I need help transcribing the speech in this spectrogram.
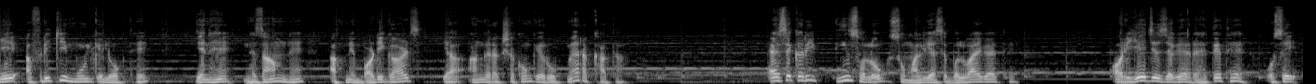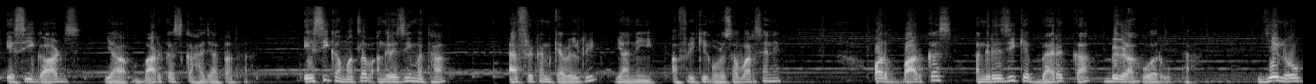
ये अफ्रीकी मूल के लोग थे, जिन्हें निज़ाम ने अपने बॉडीगार्ड्स या अंगरक्षकों के रूप में रखा था। ऐसे करीब 300 लोग सोमालिया से बुलवाए गए थे। और ये जिस जगह रहते थे, उसे एसी गार्ड्स या बारकस कहा जाता था। एसी का मतलब अंग्रेज़ी में था अफ्रीकन कैवलरी, यानी अफ्रीकी घुड़सवार सैनिक। और बारकस अंग्रेज़ी के बैरक का बिगड़ा हुआ रूप था। ये लोग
